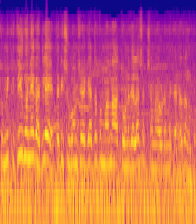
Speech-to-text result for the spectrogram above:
तुम्ही किती गुन्हे घातले तरी शुभम शेळके आता तुम्हाला तोंड द्यायला सक्षम आहे एवढं मी त्यांना सांगतो.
